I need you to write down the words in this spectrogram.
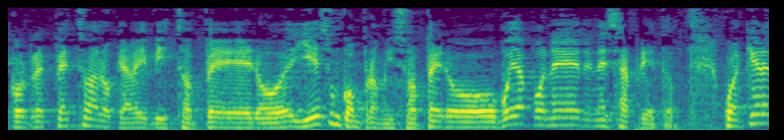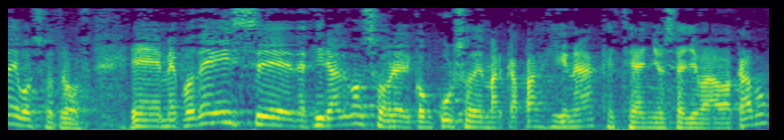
con respecto a lo que habéis visto, pero y es un compromiso, pero voy a poner en ese aprieto. Cualquiera de vosotros, ¿me podéis decir algo sobre el concurso de marca páginas que este año se ha llevado a cabo?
